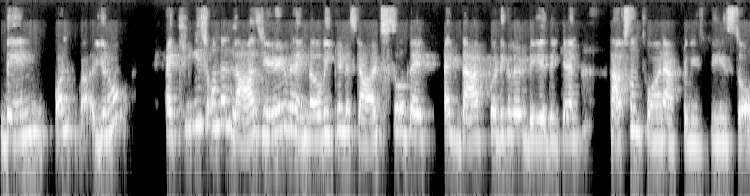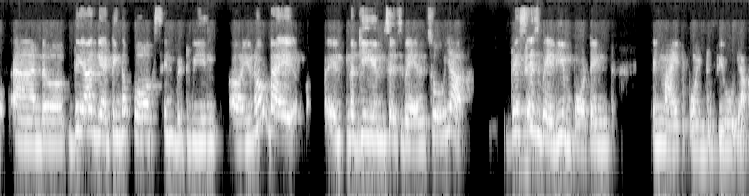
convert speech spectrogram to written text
Then on you know at least on the last day when the weekend starts so that at that particular day they can have some fun activities so, and uh, they are getting the perks in between uh, you know by in the games as well so yeah this okay. is very important in my point of view yeah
